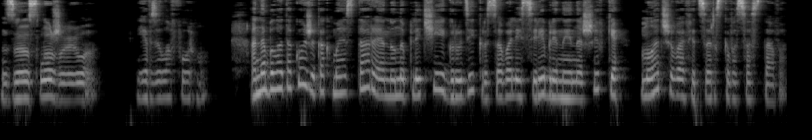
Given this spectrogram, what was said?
«Заслужила!» Я взяла форму. Она была такой же, как моя старая, но на плече и груди красовались серебряные нашивки младшего офицерского состава.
